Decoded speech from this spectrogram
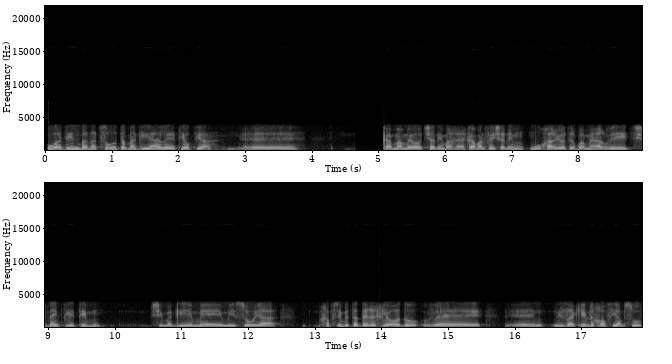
הוא הדין בנצרות המגיעה לאתיופיה. אה, כמה מאות שנים, כמה אלפי שנים מאוחר יותר, במאה הרביעית, שני פליטים שמגיעים אה, מסוריה מחפשים את הדרך להודו ונזרקים לחוף ים סוף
